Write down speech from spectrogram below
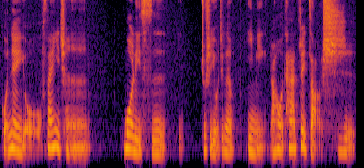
国内有翻译成莫里斯，就是有这个。译名，然后他最早是，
